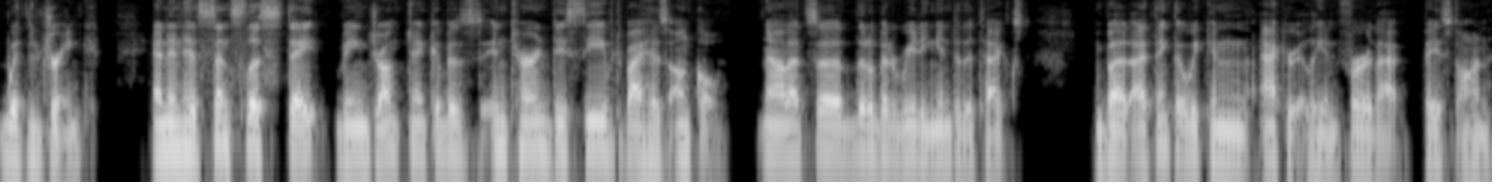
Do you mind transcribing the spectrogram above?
with drink, and in his senseless state, being drunk, Jacob is in turn deceived by his uncle. Now, that's a little bit of reading into the text, but I think that we can accurately infer that based on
